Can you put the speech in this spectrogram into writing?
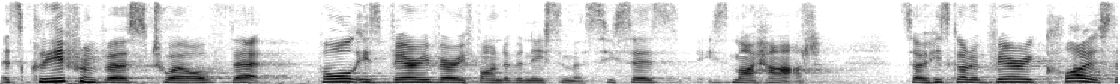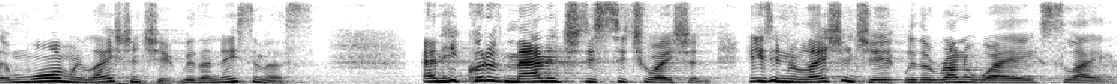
It's clear from verse 12 that Paul is very, very fond of Onesimus. He says, He's my heart. So he's got a very close and warm relationship with Onesimus. And he could have managed this situation. He's in relationship with a runaway slave.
